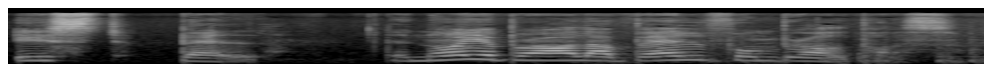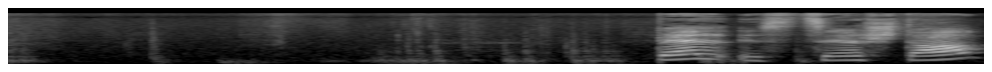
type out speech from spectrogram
ist Bell. Der neue Brawler Bell vom Brawl Pass. Bell ist sehr stark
